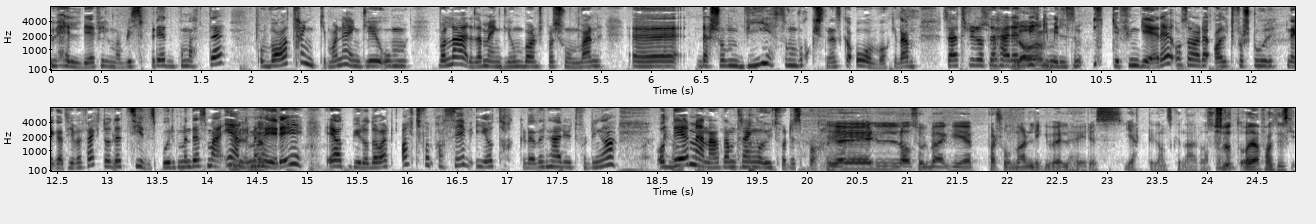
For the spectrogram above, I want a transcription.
uheldige filmer blir spredd på nettet. Og hva tenker man egentlig om Hva lærer de egentlig om barns personvern eh, dersom vi som voksne skal overvåke dem? Så jeg tror at dette er et virkemiddel som ikke fungerer, og så har det altfor stor negativ effekt, og det er et sidespor. Men det som jeg er enig med Høyre i, er at byrådet har vært altfor passiv i å takle denne utfordringa, og det mener jeg at de trenger å utfordres på. La Solberg, personvern ligger vel Høyres hjerte ganske nær også? Absolutt, og jeg er faktisk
